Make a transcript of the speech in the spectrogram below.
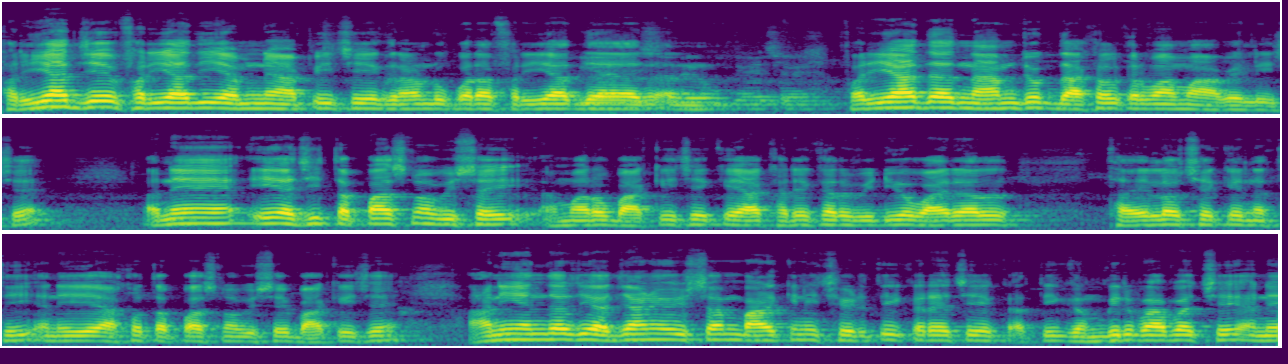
ફરિયાદ જે ફરિયાદી એમને આપી છે, એ ગ્રાઉન્ડ ઉપર આ ફરિયાદ ફરિયાદ નામજોગ દાખલ કરવામાં આવેલી છે. અને એ હજી તપાસનો વિષય અમારો બાકી છે કે આ ખરેખર વીડિયો વાયરલ થયેલો છે કે નથી, અને એ આખો તપાસનો વિષય બાકી છે. આની અંદર જે અજાણ્યો ઇસમ બાળકીની છેડતી કરે છે, એક અતિ ગંભીર બાબત છે, અને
